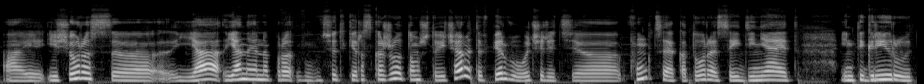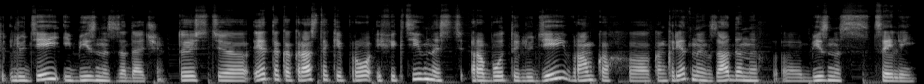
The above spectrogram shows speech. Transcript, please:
А, Еще раз, э, я, я наверное, все-таки расскажу о том, что HR это в первую очередь э, функция, которая соединяет, интегрирует людей и бизнес-задачи. То есть э, это как раз-таки про эффективность работы людей в рамках конкретных заданных бизнес-целей.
